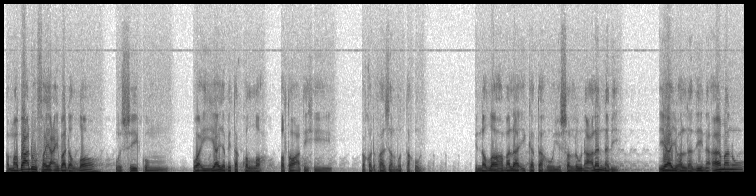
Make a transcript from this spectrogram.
Amma ba'du fa ya ibadallah usikum wa iyaya bitaqwallah wa ta'atihi Ya ayyuhalladzina amanu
